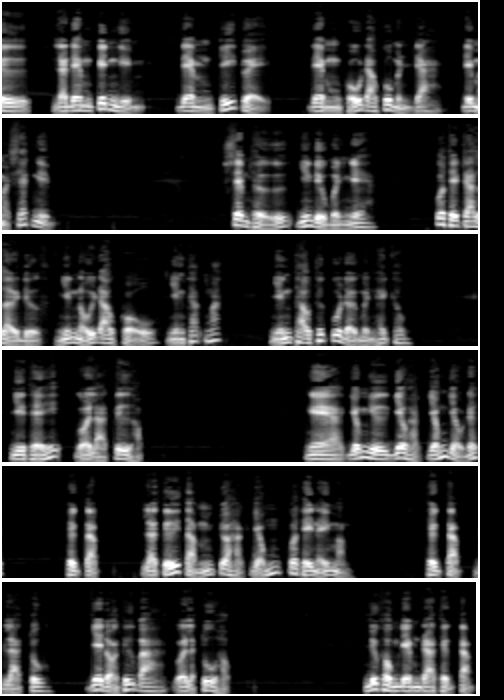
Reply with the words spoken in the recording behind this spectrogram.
Tư là đem kinh nghiệm, đem trí tuệ, đem khổ đau của mình ra để mà xét nghiệm. Xem thử những điều mình nghe có thể trả lời được những nỗi đau khổ, những thắc mắc, những thao thức của đời mình hay không. Như thế gọi là tư học. Nghe giống như gieo hạt giống vào đất. Thực tập là tưới tẩm cho hạt giống có thể nảy mầm. Thực tập là tu. Giai đoạn thứ ba gọi là tu học. Nếu không đem ra thực tập,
